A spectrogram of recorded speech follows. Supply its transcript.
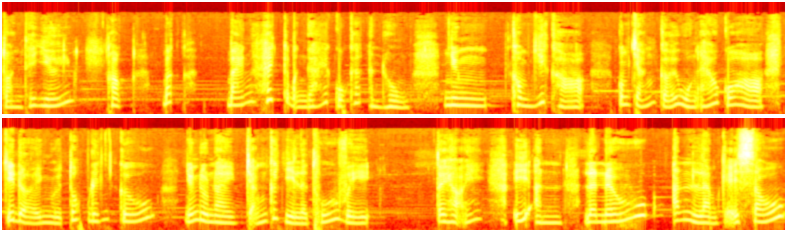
toàn thế giới, hoặc bắt bán hết các bạn gái của các anh hùng, nhưng không giết họ, cũng chẳng cởi quần áo của họ, chỉ đợi người tốt đến cứu. Những điều này chẳng có gì là thú vị. Tôi hỏi, ý anh là nếu anh làm kẻ xấu,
